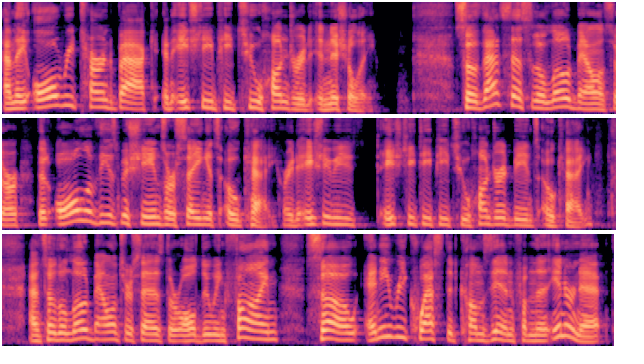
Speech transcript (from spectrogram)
and they all returned back an HTTP 200 initially. So that says to the load balancer that all of these machines are saying it's okay, right? HTTP, HTTP 200 means okay. And so the load balancer says they're all doing fine. So any request that comes in from the internet,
